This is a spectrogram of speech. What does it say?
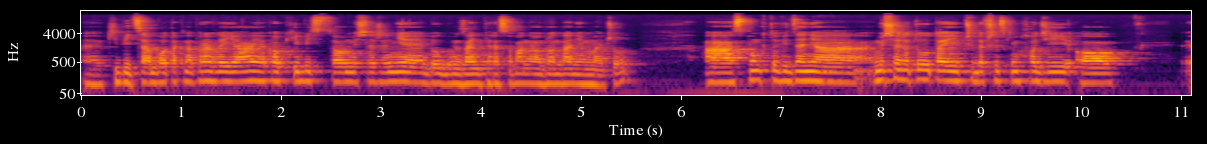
e, kibica, bo tak naprawdę ja jako kibic to myślę, że nie byłbym zainteresowany oglądaniem meczu. A z punktu widzenia, myślę, że tutaj przede wszystkim chodzi o yy,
